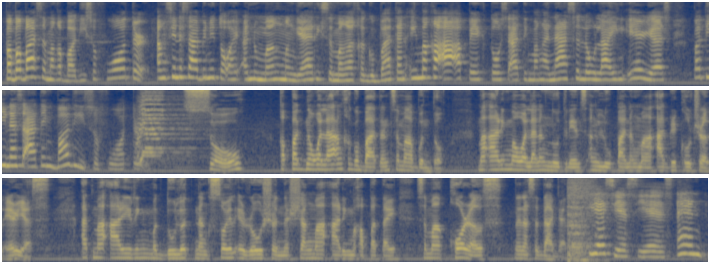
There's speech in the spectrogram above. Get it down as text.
pababa sa mga bodies of water. Ang sinasabi nito ay anumang mangyari sa mga kagubatan ay makaaapekto sa ating mga nasa low-lying areas, pati na sa ating bodies of water. So, kapag nawala ang kagubatan sa mga bundok, maaring mawala ng nutrients ang lupa ng mga agricultural areas at maaari ring magdulot ng soil erosion na siyang maaaring makapatay sa mga corals na nasa dagat. Yes, yes, yes. And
